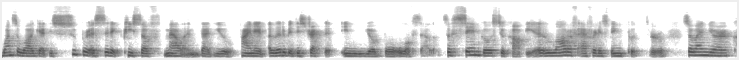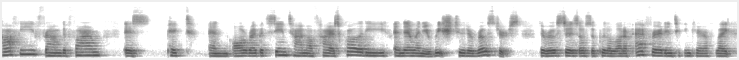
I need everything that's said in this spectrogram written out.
once a while get this super acidic piece of melon that you find it a little bit distracted in your bowl of salad. So same goes to coffee. A lot of effort is being put through. So when your coffee from the farm is picked and all ripe at the same time of highest quality. And then when it reach to the roasters, the roasters also put a lot of effort in taking care of like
